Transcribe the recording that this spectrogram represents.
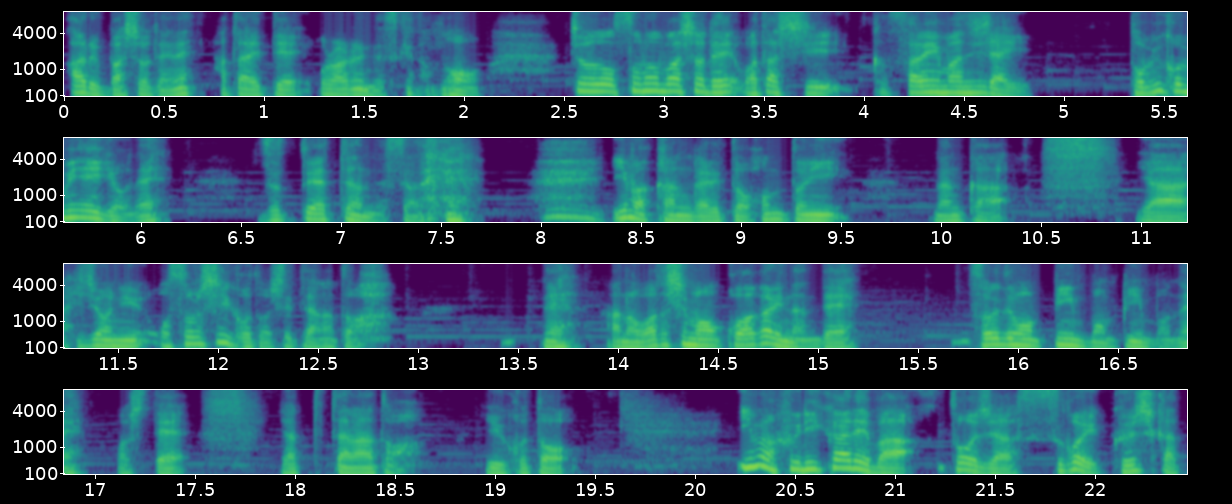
ある場所でね、働いておられるんですけども、ちょうどその場所で私、サラリーマン時代、飛び込み営業ね、ずっとやってたんですよね。今考えると本当になんか、いや、非常に恐ろしいことをしてたなと。ね、あの、私も怖がりなんで、それでもピンポンピンポンね、押してやってたなということ今振り返れば当時はすごい苦しかっ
